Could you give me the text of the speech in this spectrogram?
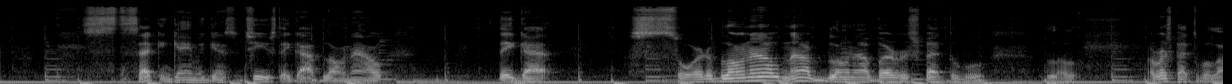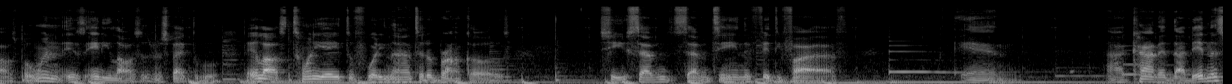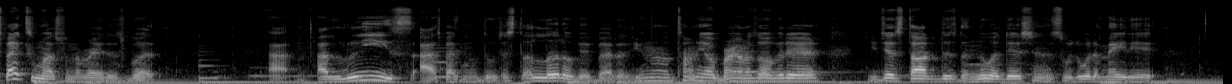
second game against the Chiefs. They got blown out. They got sort of blown out, not blown out, but respectable a respectable loss. But when is any loss is respectable? They lost 28 to 49 to the Broncos. Chiefs 7, 17 to 55. And I kind of I didn't expect too much from the Raiders, but I, at least I expect them to do just a little bit better. You know, Antonio Brown is over there. You just thought this the new additions would would have made it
